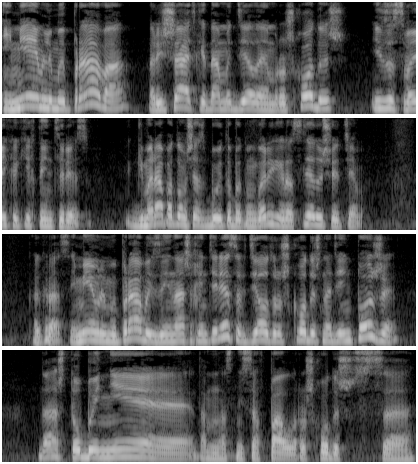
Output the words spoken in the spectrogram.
Имеем ли мы право решать, когда мы делаем Рошходыш, из-за своих каких-то интересов? Гимара потом сейчас будет об этом говорить, как раз следующая тема. Как раз. Имеем ли мы право из-за наших интересов делать Рошходыш на день позже, да, чтобы не, там у нас не совпал Рошходыш с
